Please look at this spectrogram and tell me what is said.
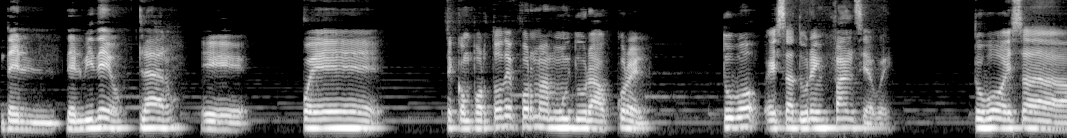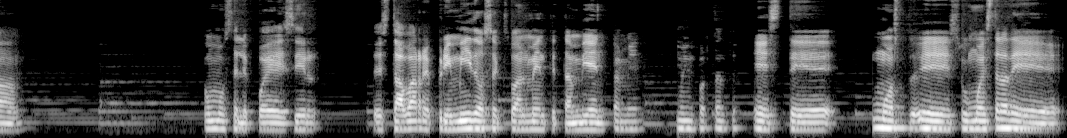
del, del video, Claro. eh, fue. Se comportó de forma muy dura o cruel. Tuvo esa dura infancia, güey. Tuvo esa. ¿Cómo se le puede decir? Estaba reprimido sexualmente también. También, muy importante. Este. eh, su muestra de.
